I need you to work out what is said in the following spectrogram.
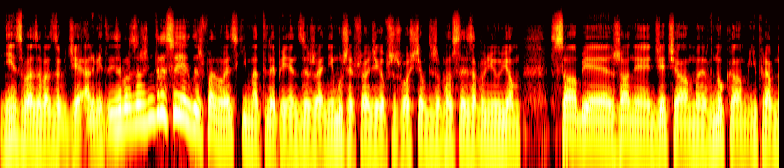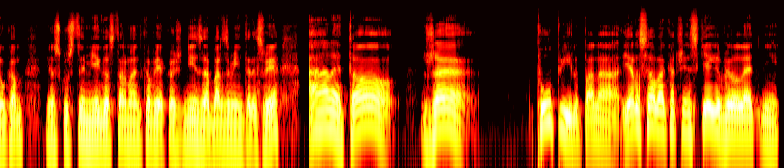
Nie wiem za bardzo gdzie, ale mnie to nie za bardzo interesuje, gdyż pan Morawiecki ma tyle pieniędzy, że nie muszę przechodzić jego przyszłością, gdyż pan sobie zapewnił ją sobie, żonie, dzieciom, wnukom i prawnukom. W związku z tym jego stan majątkowy jakoś nie za bardzo mnie interesuje, ale to, że pupil pana Jarosława Kaczyńskiego wieloletni,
